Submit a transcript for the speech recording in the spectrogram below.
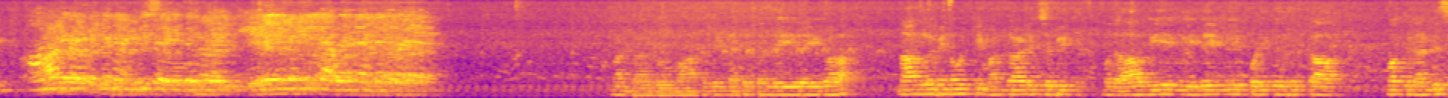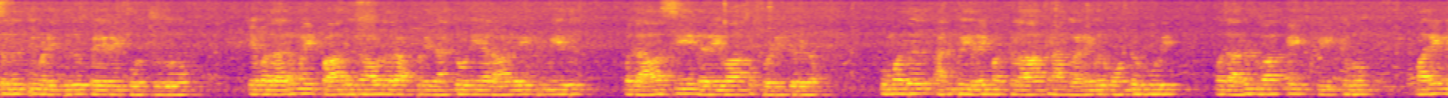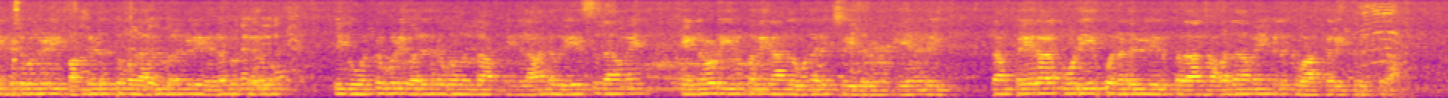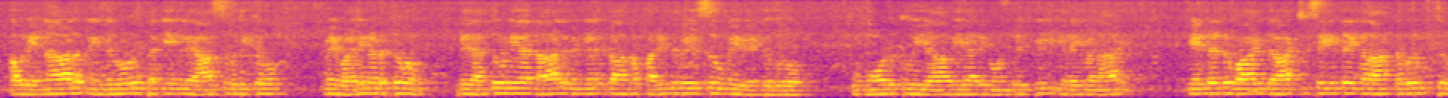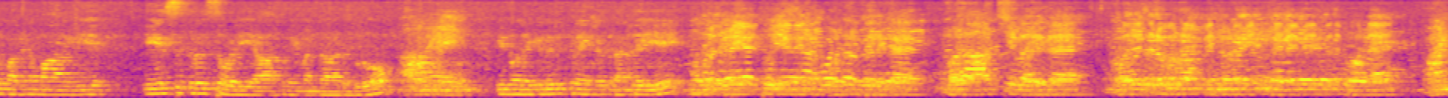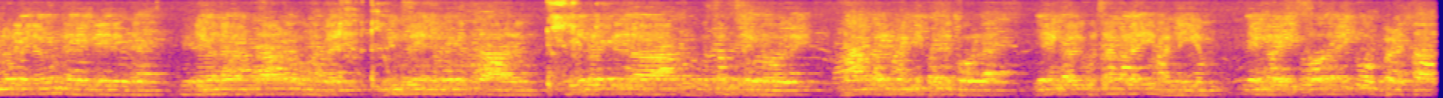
மன்றாடுவோமாகவே நடுத்தந்தை இறைவா நாங்களுமே நோக்கி மன்றாடி ஜெபிக்கிறோம் உமது ஆவியை எங்கள் இதயங்களை பொழிந்ததற்கா உமக்கு நன்றி செலுத்தி உடைய திருப்பெயரை போற்றுகிறோம். எமது அருமை பாதுகாவலர் அப்படி அந்தோனியார் ஆலயத்தின் மீது உமது ஆசையை நிறைவாக பொழிந்திடும் உமது அன்பு இறை மக்களாக நாங்கள் அனைவரும் ஒன்று கூடி உமது அருள் வாக்கை கேட்கவும் மறை நிகழ்வுகளில் பங்கெடுத்து உமது அருள்வரங்களில் நிரம்ப பெறவும் இங்கு ஒன்று கூடி வருகிற போதெல்லாம் எங்கள் ஆண்டவர் இயேசுதாமே எங்களோடு இருப்பதை நாங்கள் உணரச் செய்திருந்தோம் ஏனெனில் தம் பெயரால் கூடியிருப்பு நடுவில் இருப்பதாக அவர்தாமே எங்களுக்கு வாக்களித்திருக்கிறார். அவர் என்னாலும் எங்களோடு தங்கி எங்களை ஆசிர்வதிக்கவும் உண்மை வழிநடத்தவும் நீர் அந்தோனியா நாளும் எங்களுக்காக பரிந்து பேச உண்மை வேண்டுகிறோம். உம்மோடு தூய் ஆவியாரின் ஒன்றிற்கில் இறைவனாய் என்றென்று வாழ்ந்து ஆட்சி செய்கின்ற எங்கள் ஆண்டவரும் திருமகனுமாகிய இயேசு கிறிஸ்து வழியாகவே மன்றாடுகிறோம். இந்நுலகில் இருக்கிற எங்கள் தந்தையே உமது ஆட்சி வருக. உமது திருமணம் விண்ணுலகில் நிறைவேறுவது போல மண்ணுலகிலும் நிறைவேறுக. எங்கள் அன்றாட உணவை இன்று எங்களுக்கு எங்களுக்கு எதிராக குற்றம் செய்தோரை நாங்கள் மன்னிப்பது போல. எங்கள் குற்றங்களை மன்னியும். எங்களை சோதனைக்கு உட்படுத்தார்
